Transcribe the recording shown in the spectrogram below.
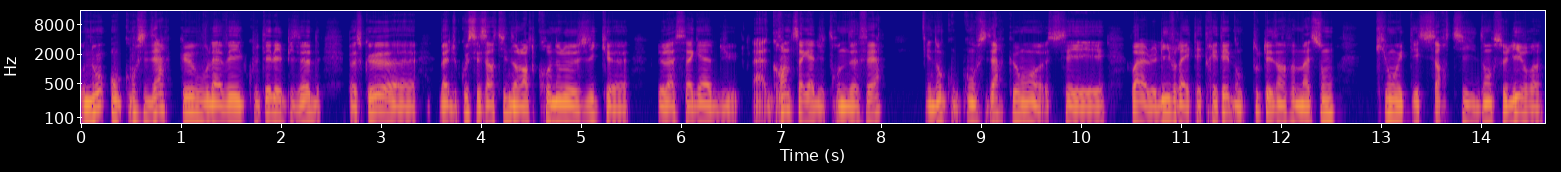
Nous, on considère que vous l'avez écouté l'épisode parce que euh, bah, du coup, c'est sorti dans l'ordre chronologique euh, de la saga du la grande saga du Trône de Fer, et donc on considère que c'est voilà le livre a été traité, donc toutes les informations qui ont été sorties dans ce livre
